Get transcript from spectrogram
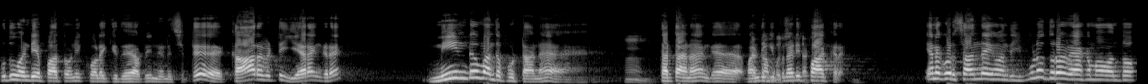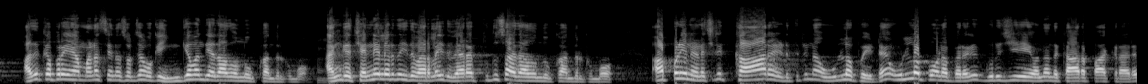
புது வண்டியை பார்த்தோன்னே குலைக்குது அப்படின்னு நினைச்சிட்டு காரை விட்டு இறங்குறேன் மீண்டும் அந்த புட்டான. தட்டான அங்க வண்டிக்கு பின்னாடி. பாக்குறேன் எனக்கு ஒரு சந்தேகம் வந்து இவ்வளவு தூரம் வேகமா வந்தோம். அதுக்கப்புறம் என் மனசு என்ன சொல்லிச்சா? ஓகே இங்க வந்து ஏதாவது ஒண்ணு உட்கார்ந்துருக்குமோ? அங்க சென்னையில இருந்து இது வரல இது வேற புதுசா ஏதாவது வந்து உட்கார்ந்துருக்குமோ? அப்படின்னு நினைச்சிட்டு காரை எடுத்துட்டு நான் உள்ள போயிட்டேன். உள்ள போன பிறகு குருஜி வந்து அந்த காரை பாக்குறாரு.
